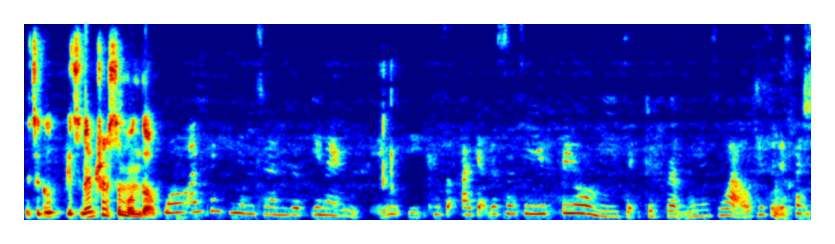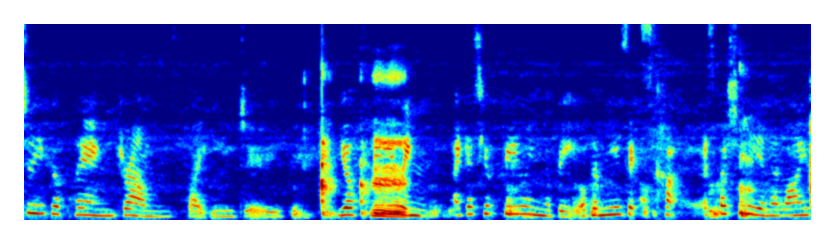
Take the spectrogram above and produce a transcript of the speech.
It's a good. It's an interesting one though. Well, I'm thinking in terms of, you know, because I get the sense that you feel music differently as well. Because especially if you're playing drums like you do, you're hmm. feeling, I guess you're feeling the beat, or the music's, cut, especially in a live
